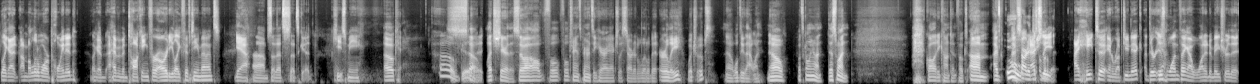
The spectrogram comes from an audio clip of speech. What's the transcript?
like I, I'm a little more pointed. Like I, I haven't been talking for already like 15 minutes. Yeah. Um, so that's that's good. Keeps me. Okay. Oh, So let's share this. So I'll full full transparency here. I actually started a little bit early, which oops. No, we'll do that one. No, what's going on? This one. Quality content, folks. Um, I've I've Ooh, started a little actually. I hate to interrupt you, Nick. There is Yeah. one thing I wanted to make sure that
